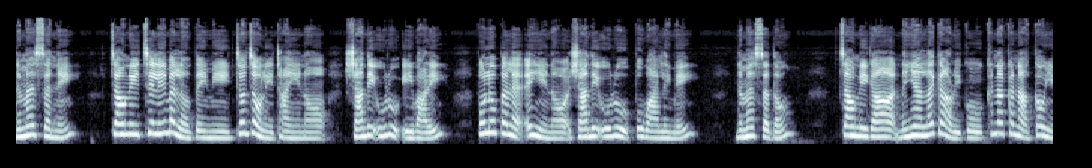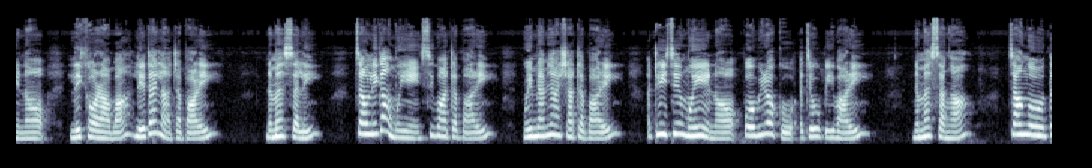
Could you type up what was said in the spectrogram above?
နံပါတ်7ကြောင်နေချစ်လေးမလုံသိမ့်ပြီးကြုံကြုံလေးထိုင်ရင်တော့ရာသီဥတုအေးပါတယ်။ပိုးလို့ပက်လက်အိပ်ရင်တော့ရာသီဥတုပူပါလိမ့်မယ်။နံပါတ်73ကြောင်တွေကနယံလိုက်ကတွေကိုခဏခဏကုတ်ရင်တော့လေးခေါ်တာပါလေးတိုက်လာတတ်ပါတယ်။နံပါတ်74 ကြောင်လေးကောင်မွေးရင်စီးပွားတတ်ပါတယ်။ငွေများများရှာတတ်ပါတယ်။အထီးချင်းမွေးရင်တော့ပို့ပြီးတော့ကိုအကျိုးပေးပါတယ်။နံပါတ်75ကြောင်ကိုတ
